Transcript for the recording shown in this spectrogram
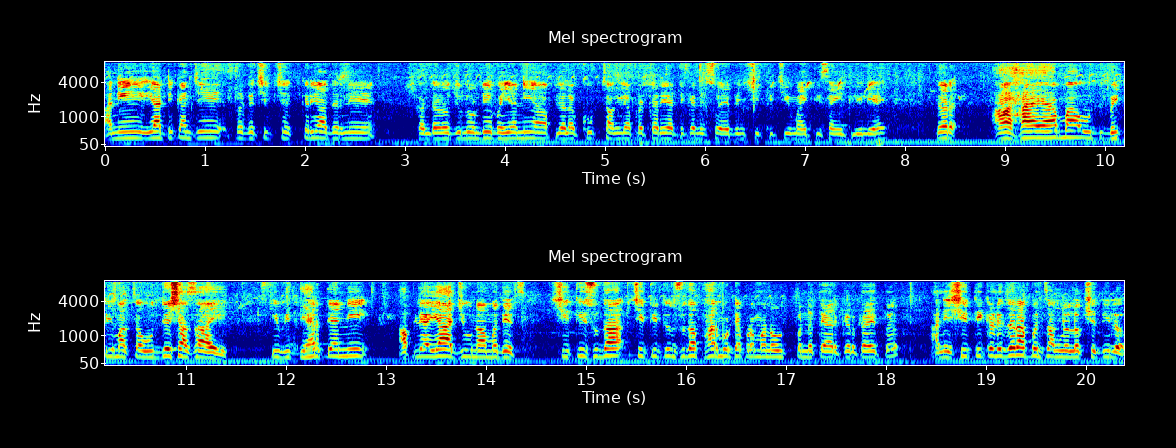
आणि या ठिकाणचे प्रगतशील शेतकरी आदरणीय कंडरावजी लोंढे भैयांनी आपल्याला खूप चांगल्या प्रकारे या ठिकाणी सोयाबीन शेतीची माहिती सांगितलेली आहे. तर हा या मा भेटीमागचा उद्देश असा आहे की विद्यार्थ्यांनी आपल्या या जीवनामध्येच शेतीसुद्धा शेतीतून सुद्धा फार मोठ्या प्रमाणावर उत्पन्न तयार करता येतं. आणि शेतीकडे जर आपण चांगलं लक्ष दिलं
